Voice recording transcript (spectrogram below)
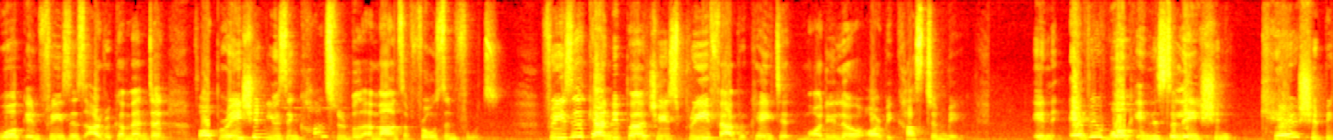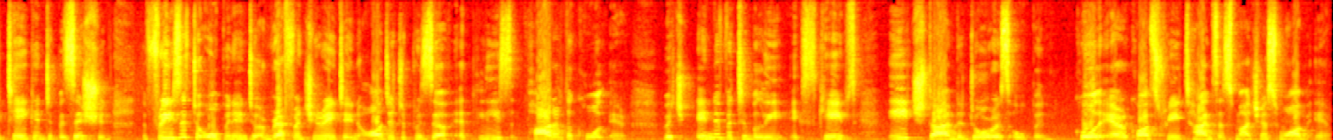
Walk-in freezers are recommended for operation using considerable amounts of frozen foods. Freezer can be purchased prefabricated, modular or be custom made. In every walk-in installation, care should be taken to position the freezer to open into a refrigerator in order to preserve at least part of the cold air, which inevitably escapes each time the door is open. Cold air costs three times as much as warm air.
